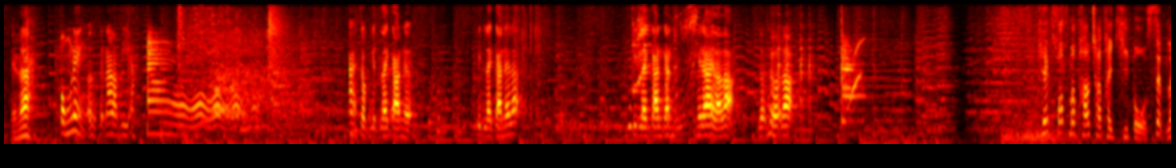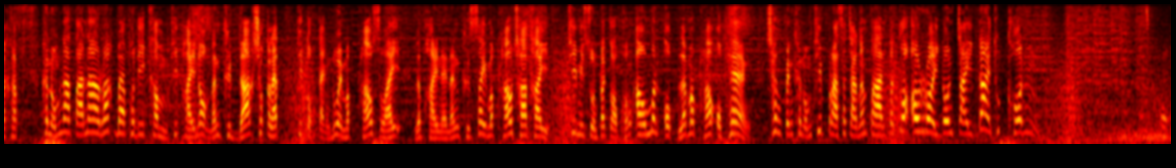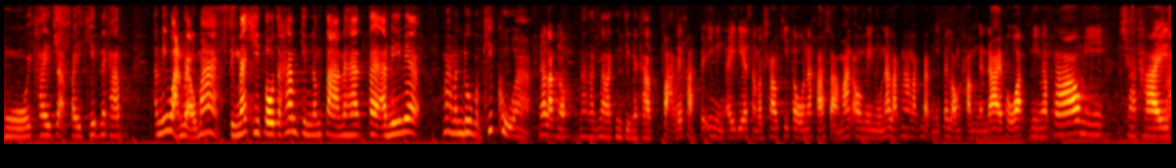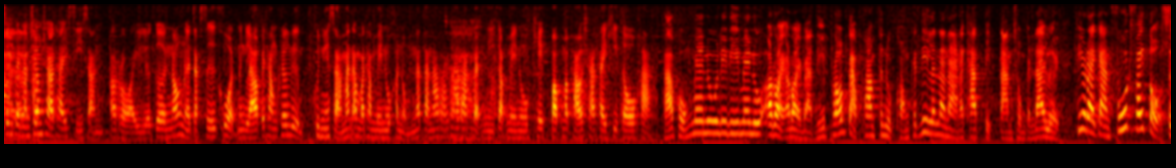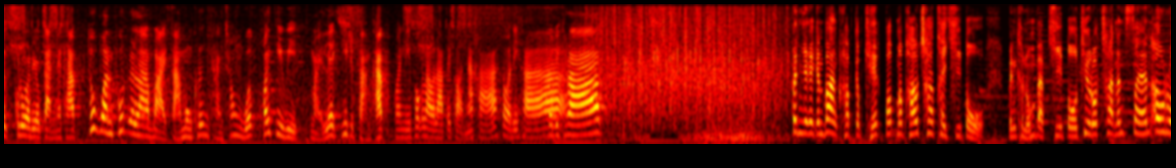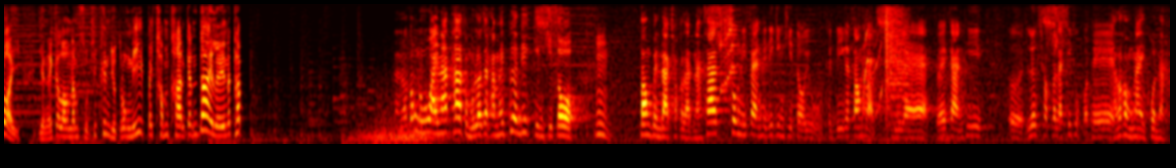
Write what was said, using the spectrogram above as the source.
เห็นนะปงเหน่งเออก็น่ารักดีอะ อะจบรายการเถอะปิดรายการได้ละปิดรายการกันไม่ได้แล้วล่ะเลอะเทอะละเค้กป๊อปมะพร้าวชาไทยคีโตเสร็จแล้วครับ ขนมหน้าตาน่ารักแบบพอดีคำที่ภายนอกนั้นคือดาร์กช็อกโกแลตที่ตกแต่งด้วยมะพร้าวสไลด์และภายในนั้นคือไส้มะพร้าวชาไทย ที่มีส่วนประกอบของอัลมอนด์อบและมะพร้าวอบแห้ง ช่างเป็นขนมที่ปราศจากน้ำตาล แต่ก็อร่อยโดนใจได้ทุกคน โอ้โห ใครจะไปคิดนะครับ อันนี้หวานแหววมาก ถึงแม้คีโตจะห้ามกินน้ำตาลนะฮะ แต่อันนี้เนี่ย แม่มันดูแบบคิกขู่อะ น่ารักเนาะ น่ารักน่ารักจริง ๆ นะครับ ฝากเลยค่ะ เป็นอีกหนึ่งไอเดียสำหรับชาวคีโตนะคะ สามารถเอาเมนูน่ารักน่ารักแบบนี้ไปลองทำกันได้ เพราะว่ามีมะพร้าว มีชาไทยใช่ซึ่งเป็นแล้วน้ำเชื่อมชาไทยสีสันอร่อยเหลือเกิน นอกเหนือจากซื้อขวดหนึ่งแล้วไปทำเครื่องดื่ม คุณยังสามารถเอามาทำเมนูขนมหน้าตาน่ารักน่ารักแบบนี้กับเมนูเค้กป๊อปมะพร้าวชาไทยคีโตค่ะ ครับผมเมนูดีๆ เมนูอร่อยๆแบบนี้ พร้อมกับความสนุกของเท็ดดี้และนานานะครับติดตามชมกันได้เลย ที่รายการฟู้ดไฟโตศึกครัวเดียวกันนะครับ ทุกวันพุธเวลาบ่าย3ามโมงครึ่งทางช่อง Workpoint TV หมายเลข 23 ครับ วันนี้พวกเราลาไปก่อนนะคะ สวัสดีค่ะ สวัสดีครับ เป็นยังไงกันบ้างครับกับเค้กป๊อปมะพร้าวชาไทยคีโต เป็นขนมแบบคีโตที่รสชาตินั้นแสนอร่อย ยังไงก็ลองนำสูตรที่ขึ้นอยู่ตรงนี้ไปทำทานกันได้เลยนะครับ แต่เราต้องรู้ไว้นะ ถ้าสมมุติเราจะทำให้เพื่อนที่กินคีโต อืม ต้องเป็นดาร์กช็อกโกแลตนะ ถ้าช่วงนี้แฟนเท็ดดี้กินคีโตอยู่เท็ดดี้ก็ต้องแบบดูแลด้วยการที่เออเลือกช็อกโกแลตที่ถูกประเภท แล้วของนายอีกคนอะ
